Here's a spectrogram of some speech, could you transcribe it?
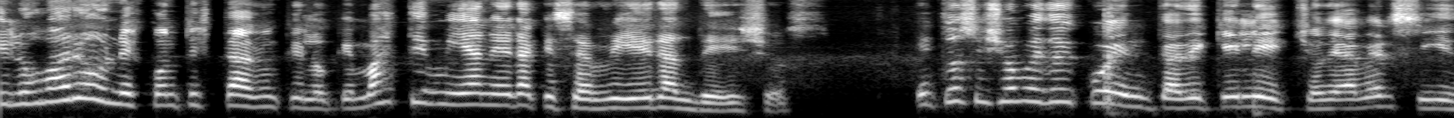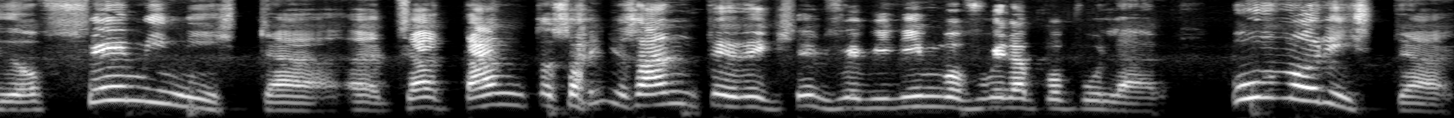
Y los varones contestaron que lo que más temían era que se rieran de ellos. Entonces yo me doy cuenta de que el hecho de haber sido feminista eh, ya tantos años antes de que el feminismo fuera popular, humorista,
